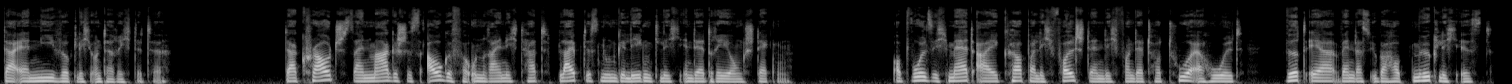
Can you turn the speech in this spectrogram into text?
da er nie wirklich unterrichtete. Da Crouch sein magisches Auge verunreinigt hat, bleibt es nun gelegentlich in der Drehung stecken. Obwohl sich Mad Eye körperlich vollständig von der Tortur erholt, wird er, wenn das überhaupt möglich ist,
